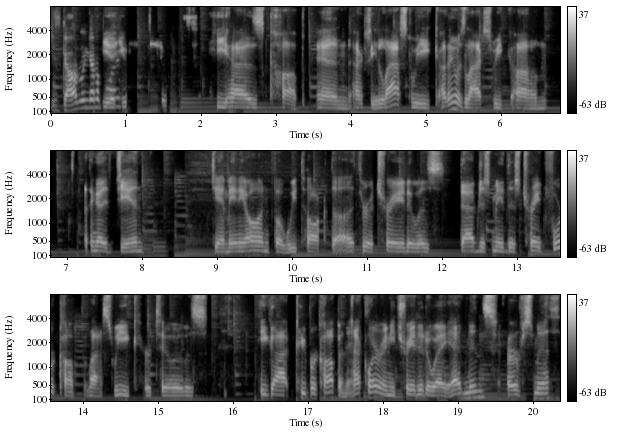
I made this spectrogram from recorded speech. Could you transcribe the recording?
Is Godwin gonna yeah. play? You, he has Kupp, and actually last week, I think it was last week. Um, I think I had Jan Jan Mania on, but we talked uh, through a trade. It was Dab just made this trade for Kupp last week or two. It was he got Cooper Kupp and Ekeler, and he traded away Edmonds, Irv Smith,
